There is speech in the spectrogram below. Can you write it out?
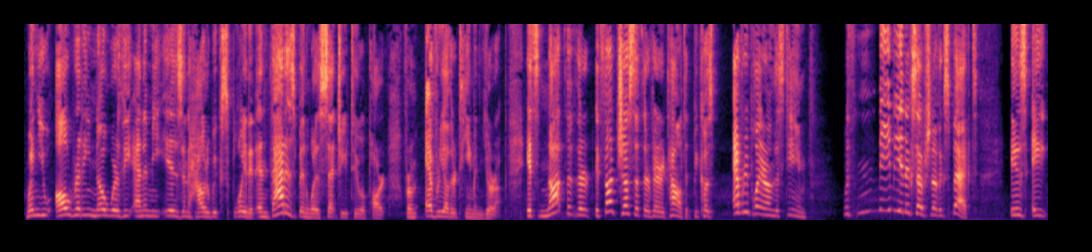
when you already know where the enemy is and how to exploit it. And that has been what has set G2 apart from every other team in Europe. It's not that they're it's not just that they're very talented, because every player on this team, with maybe an exception of expect, is a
